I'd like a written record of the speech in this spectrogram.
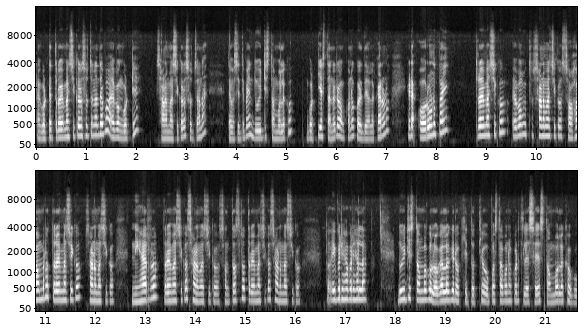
ନା ଗୋଟେ ତ୍ରୈମାସିକର ସୂଚନା ଦେବ ଏବଂ ଗୋଟିଏ ଷାଣ୍ମାସିକର ସୂଚନା ଦେବ। ସେଥିପାଇଁ ଦୁଇଟି ସ୍ତମ୍ଭ ଲେଖ ଗୋଟିଏ ସ୍ଥାନରେ ଅଙ୍କନ କରିଦିଆଗଲା କାରଣ ଏଇଟା ଅରୁଣ ପାଇଁ ତ୍ରୈମାସିକ ଏବଂ ଷାଣ୍ମାସିକ ସହମର ତ୍ରୈମାସିକ ଷାଣ୍ମାସିକ ନିହାରର ତ୍ରୈମାସିକ ଷାଣ୍ମାସିକ ସନ୍ତୋଷର ତ୍ରୈମାସିକ ଷାଣ୍ମାସିକ। ତ ଏହିପରି ଭାବରେ ହେଲା। ଦୁଇଟି ସ୍ତମ୍ଭକୁ ଲଗାଲଗି ରଖି ତଥ୍ୟ ଉପସ୍ଥାପନ କରିଥିଲେ ସେ ସ୍ତମ୍ଭ ଲେଖକୁ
